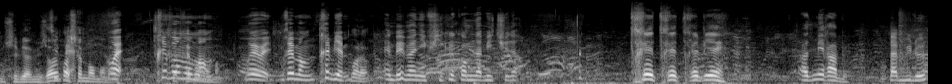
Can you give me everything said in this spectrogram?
On s'est bien amusé, on a passé un moment. Ouais, très bon, moment. Oui, oui, vraiment, très bien. Voilà. Et eh bien magnifique comme d'habitude. Très, très, très bien. Admirable. Fabuleux.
